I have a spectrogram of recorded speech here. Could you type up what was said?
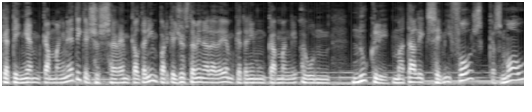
que tinguem camp magnètic, això sabem que el tenim, perquè justament ara dèiem que tenim un, camp un nucli metàl·lic semifós que es mou,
